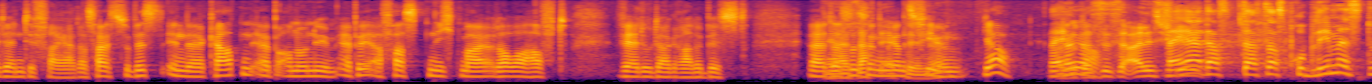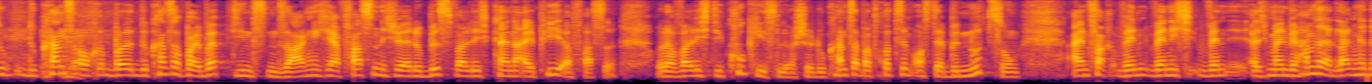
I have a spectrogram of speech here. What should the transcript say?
Identifier. Das heißt, du bist in der Karten-App anonym. Apple erfasst nicht mal dauerhaft, wer du da gerade bist. Äh, das ist in ganz Apple, vielen. ne? Ja. Also ja, ja. das ist ja alles schwierig. Naja, das, das, das Problem ist, du, du, kannst auch, bei- du kannst auch bei Webdiensten sagen, ich erfasse nicht, wer du bist, weil ich keine IP erfasse oder weil ich die Cookies lösche. Du kannst aber trotzdem aus der Benutzung einfach, wenn, wenn ich, wenn, also ich meine, wir haben da lange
